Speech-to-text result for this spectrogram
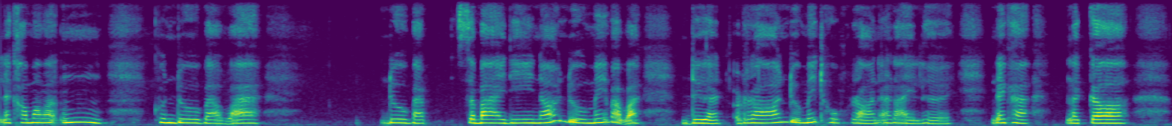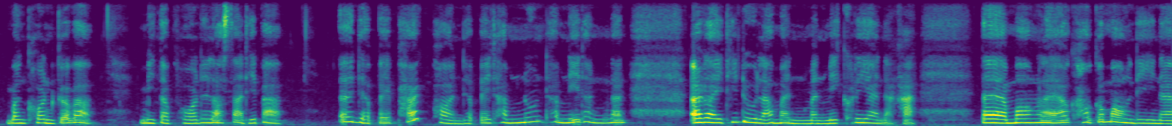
แล้วเขามองว่า อืม คุณดูแบบว่า ดูแบบสบายดีเนาะดูไม่แบบว่า เดือดร้อนดูไม่ทุกข์ร้อนอะไรเลยนะคะ แล้วก็บางคนก็แบบมีแต่โพสในลักษณะที่แบบเออเดี๋ยวไปพักผ่อนเดี๋ยวไปทำนู่นทำนี่ทำนั่นอะไรที่ดูแล้วมันมันไม่เครียดอะคะ แต่มองแล้วเขาก็มองดีนะ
